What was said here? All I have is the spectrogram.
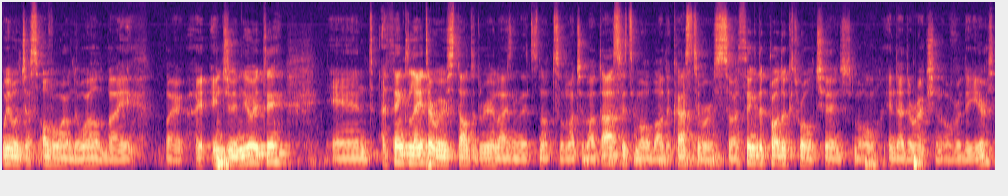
we will just overwhelm the world by, by ingenuity. And I think later we started realizing that it's not so much about us, it's more about the customers. So I think the product role changed more in that direction over the years.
